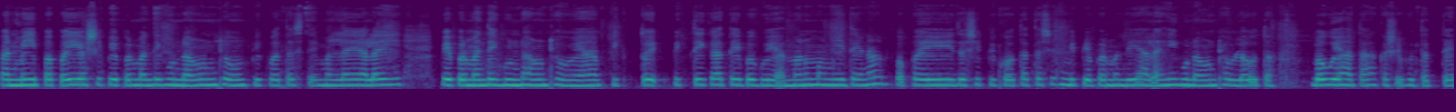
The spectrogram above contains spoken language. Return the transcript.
पण मी पपई अशी पेपरमध्ये गुंडाळून ठेवून पिकवत असते. म्हणलं यालाही पेपरमध्ये गुंडाळून ठेवूया. पिकतोय पिकते का ते बघूया. म्हणून मग मी ते ना पपई जशी पिकवतात तसेच मी पेपरमध्ये यालाही गुंडाळून ठेवलं होतं. बघूया आता कसे होतात ते.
